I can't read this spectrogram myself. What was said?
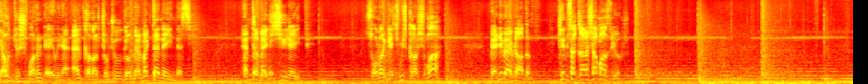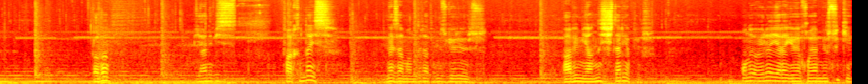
Ya düşmanın evine el kadar çocuğu göndermek de neyin nesi? Hem de beni çiğneyip. Sonra geçmiş karşıma, benim evladım, kimse karışamaz diyor. Babam yani biz farkındayız. Ne zamandır hepimiz görüyoruz. Abim yanlış işler yapıyor. Onu öyle yere göğe koyamıyorsun ki.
